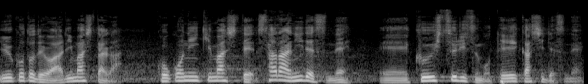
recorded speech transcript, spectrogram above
いうことではありましたがここに来ましてさらにですね、えー、空室率も低下しですね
